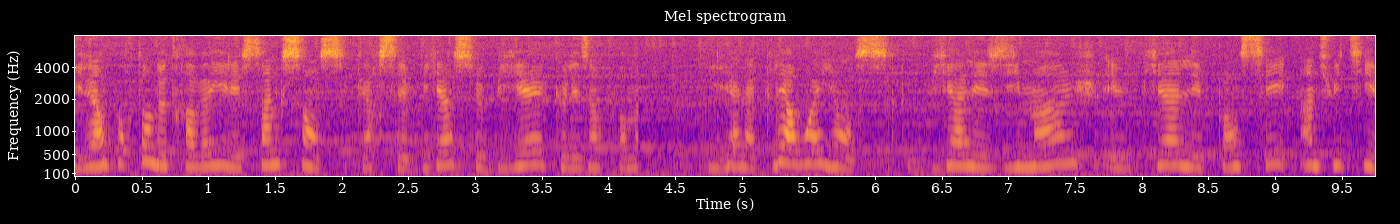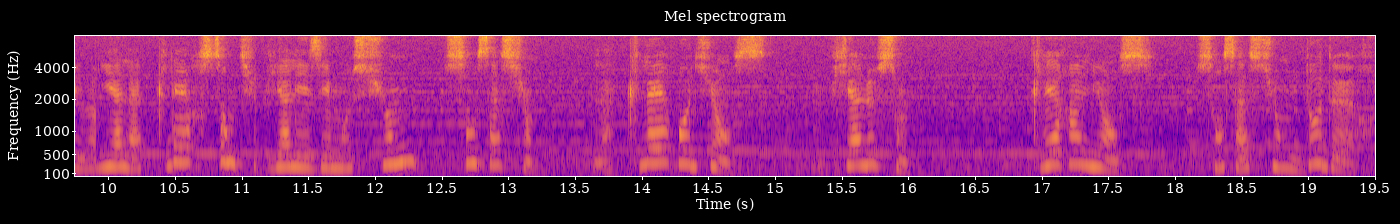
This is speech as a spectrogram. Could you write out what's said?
Il est important de travailler les cinq sens, car c'est via ce biais que les informations... Il y a la clairvoyance, via les images et via les pensées intuitives. Il y a la claire sentu, via les émotions, sensations. La claire audience, via le son. Claire alliance, sensation d'odeur.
